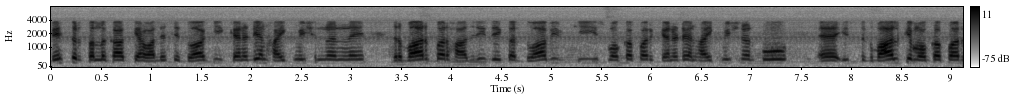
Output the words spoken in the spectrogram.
بہتر تعلقات کے حوالے سے دعا کی۔ کینیڈین ہائی کمشنر نے دربار پر حاضری دے کر دعا بھی کی۔ اس موقع پر کینیڈین ہائی کمشنر کو استقبال کے موقع پر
